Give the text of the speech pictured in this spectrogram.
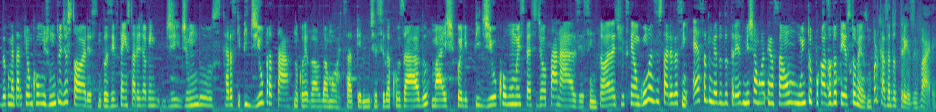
documentário que é um conjunto de histórias. Inclusive tem a história de alguém, de, de um dos caras que pediu pra estar no corredor da morte, sabe? Que ele não tinha sido acusado, mas, tipo, ele pediu como uma espécie de eutanásia, assim. Então a Netflix tem algumas histórias assim. Essa do Medo do 13 me chamou a atenção muito por causa do texto mesmo. Por causa do 13, vai.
